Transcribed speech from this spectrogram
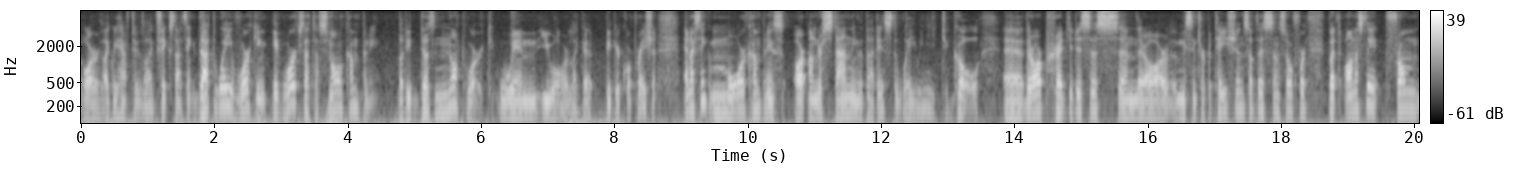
Or like we have to like fix that thing. That way of working it works at a small company but it does not work when you are like a bigger corporation. And I think more companies are understanding that that is the way we need to go. Uh, there are prejudices and there are misinterpretations of this and so forth, but honestly, from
